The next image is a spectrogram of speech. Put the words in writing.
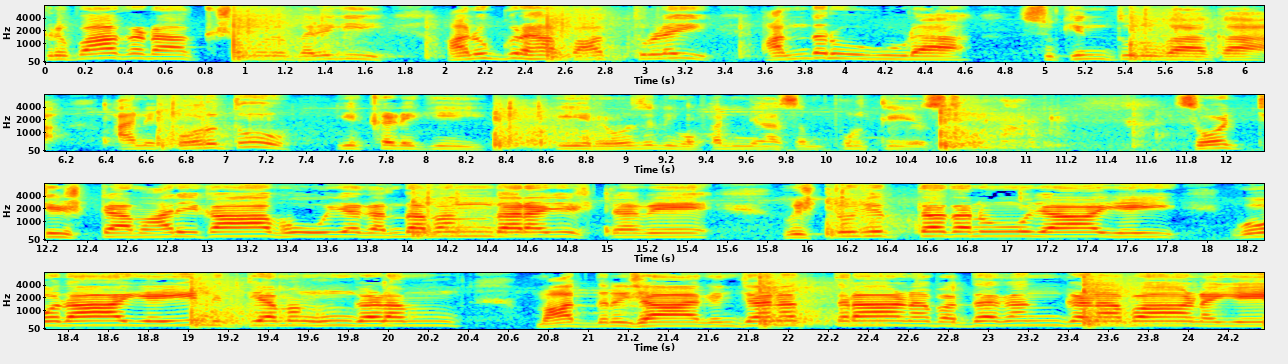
కృపాకటాక్షములు కలిగి అనుగ్రహ పాత్రులై అందరూ కూడా సుఖింతులుగాక అని కోరుతూ ఇక్కడికి ఈ రోజుని ఉపన్యాసం పూర్తి చేస్తున్నాను. సోచ్చిష్టమాలికా భూయ గంధబంధర ఇష్టవే విష్ణుచిత్తనూజాయై గోదాయై నిత్యమంగళం மாத்ரிஷா கிஞ்சனத்ராணபதகங்கணபாணையே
